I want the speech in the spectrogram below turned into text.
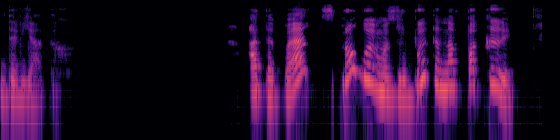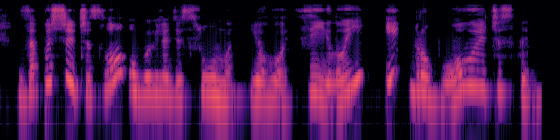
дев'ятих. А тепер спробуємо зробити навпаки. Запиши число у вигляді суми його цілої і дробової частини.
